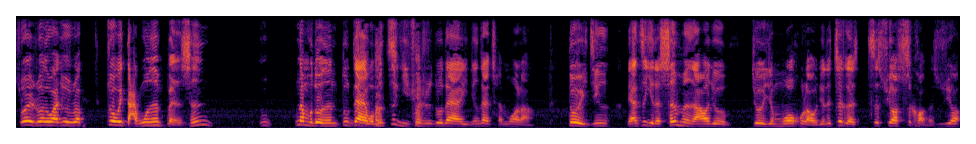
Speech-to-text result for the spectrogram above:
所以说的话，就是说，作为打工人本身，嗯，那么多人都在，我们自己确实都在，已经在沉默了，都已经连自己的身份，然后就就已经模糊了。我觉得这个是需要思考的，是需要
